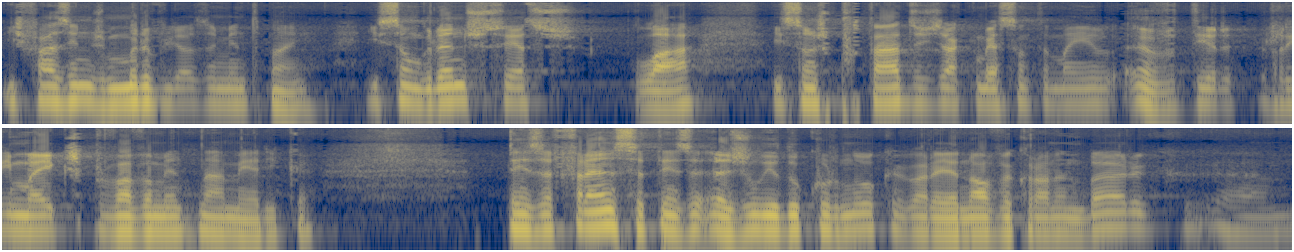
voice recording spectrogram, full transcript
E fazem-nos maravilhosamente bem. E são grandes sucessos lá e são exportados e já começam também a ter remakes, provavelmente, na América. Tens a França, tens a Júlia do Corneau, que agora é a nova Cronenberg. hum,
